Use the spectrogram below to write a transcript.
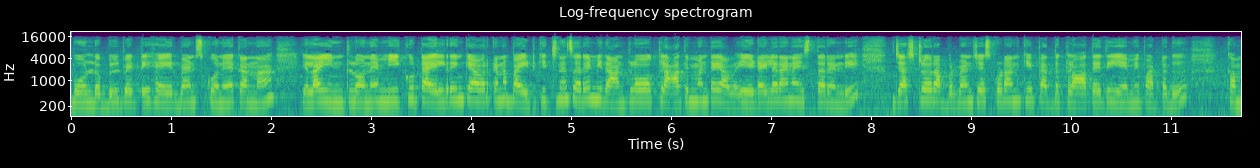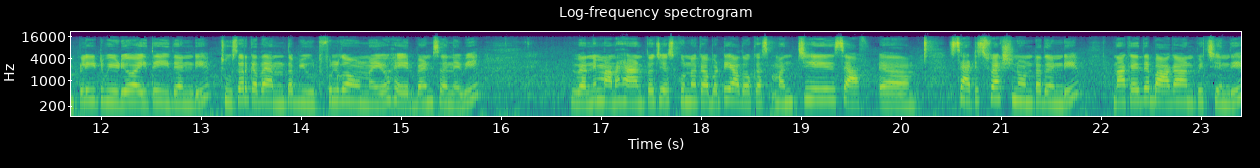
బోల్ డబ్బులు పెట్టి హెయిర్ బ్యాండ్స్ కొనే కన్నా ఇలా ఇంట్లోనే మీకు టైలరింగ్కి ఎవరికైనా బయటకి ఇచ్చినా సరే మీ దాంట్లో క్లాత్ ఇమ్మంటే ఏ టైలర్ అయినా ఇస్తారండి. జస్ట్ రబ్బర్ బ్యాండ్ చేసుకోవడానికి పెద్ద క్లాత్ అయితే ఏమీ పట్టదు. కంప్లీట్ వీడియో అయితే ఇదండి. చూసారు కదా ఎంత బ్యూటిఫుల్గా ఉన్నాయో హెయిర్ బ్యాండ్స్ అనేవి. ఇవన్నీ మన హ్యాండ్తో చేసుకున్నా కాబట్టి అదొక మంచి సాటిస్ఫాక్షన్ ఉంటుందండి. నాకైతే బాగా అనిపించింది.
